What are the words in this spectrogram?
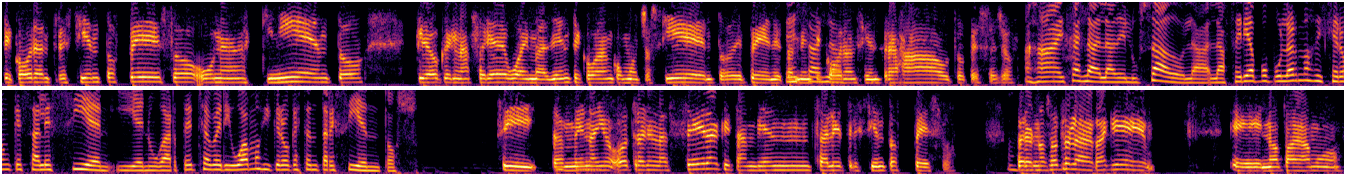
te cobran 300 pesos, unas 500, creo que en la feria de Guaymallén te cobran como 800, depende, también te cobran si entras auto, qué sé yo. Ajá, esa es la, la del usado, la, la feria popular nos dijeron que sale 100 y en Ugarteche averiguamos y creo que está en 300. Sí, también hay otra en la acera que también sale 300 pesos. Pero nosotros la verdad que eh, no pagamos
